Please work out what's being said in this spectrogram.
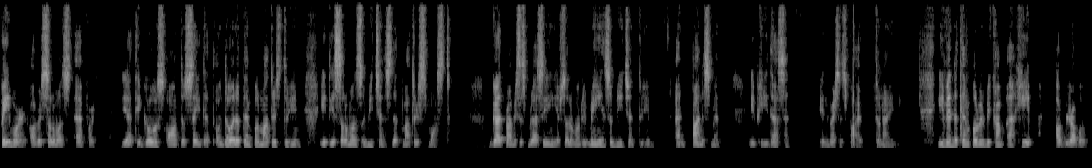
favor over Solomon's effort, yet he goes on to say that although the temple matters to him, it is Solomon's obedience that matters most. God promises blessing if Solomon remains obedient to him, and punishment if he doesn't, in verses 5 to 9. Even the temple will become a heap of rubble,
